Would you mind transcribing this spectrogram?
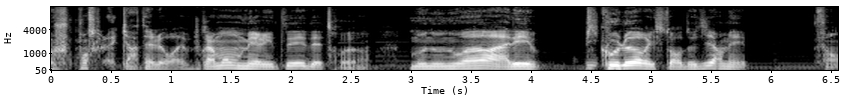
je pense que la carte, elle aurait vraiment mérité d'être euh, mono noir. Allez, bicolore histoire de dire, mais enfin,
